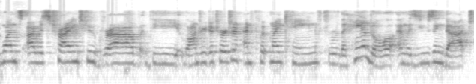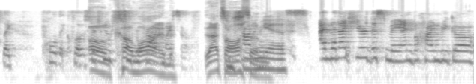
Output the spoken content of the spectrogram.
once I was trying to grab the laundry detergent and put my cane through the handle and was using that to like pull it closer. Oh, I'm come super proud of on. myself. That's Proud of awesome. me. Yes. And then I hear this man behind me go,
